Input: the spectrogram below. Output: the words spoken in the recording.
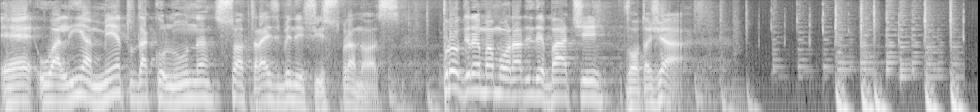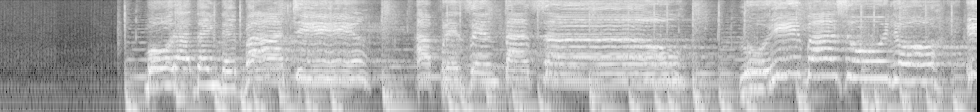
é o alinhamento da coluna só traz benefícios para nós. Programa Morada em Debate, volta já. Morada em debate. Apresentação: Loriva Júnior e.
